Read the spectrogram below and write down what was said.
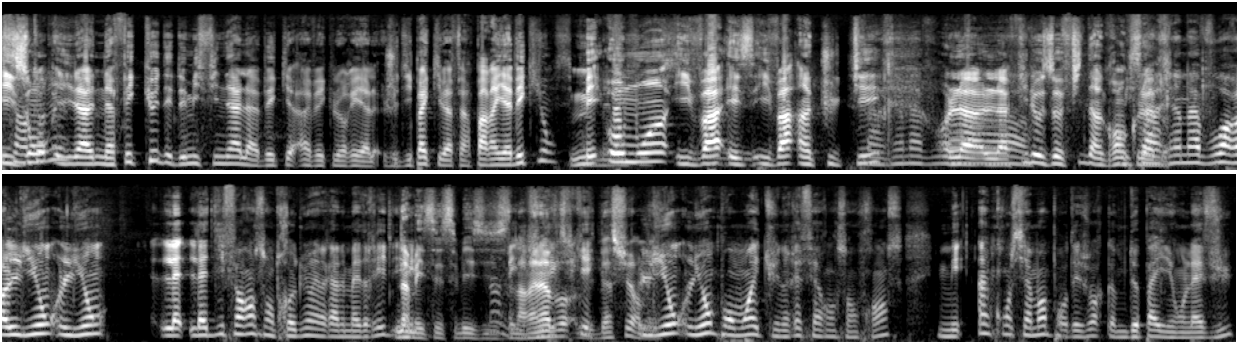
ils ont, il a- n'a fait que des demi-finales avec, avec le Real. Je dis pas qu'il va faire pareil avec Lyon, mais au moins il va, il va inculquer la, la philosophie d'un grand Mais Ça n'a club. rien à voir. Lyon, Lyon. La, la différence entre Lyon et le Real Madrid. Non est- mais c'est- mais ça Non, mais n'a je rien vais à voir, l'expliquer. bien sûr. mais- Lyon, Lyon, pour moi, est une référence en France, mais inconsciemment, pour des joueurs comme Depay, et on l'a vu,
